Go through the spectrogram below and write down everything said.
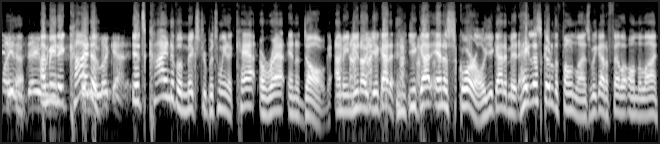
plain Yeah. as day. I mean, you- it kind of look at it. It's kind of a mixture between a cat, a rat, and a dog. I mean, you know, you got to you got and a squirrel. You got to admit. Hey, let's go to the phone lines. We got a fellow on the line.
